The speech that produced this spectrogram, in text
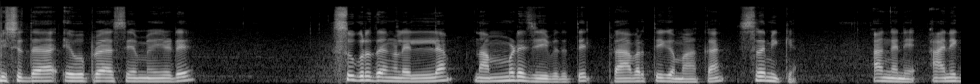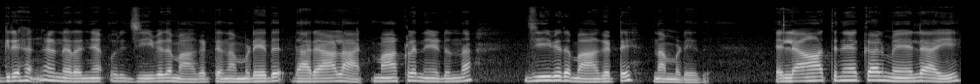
വിശുദ്ധ എവുപ്രാസ്യമ്മയുടെ സുഹൃതങ്ങളെല്ലാം നമ്മുടെ ജീവിതത്തിൽ പ്രാവർത്തികമാക്കാൻ ശ്രമിക്കാം. അങ്ങനെ അനുഗ്രഹങ്ങൾ നിറഞ്ഞ ഒരു ജീവിതമാകട്ടെ നമ്മുടേത്. ധാരാളം ആത്മാക്കളെ നേടുന്ന ജീവിതമാകട്ടെ നമ്മുടേത്. എല്ലാത്തിനേക്കാൾ മേലായി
